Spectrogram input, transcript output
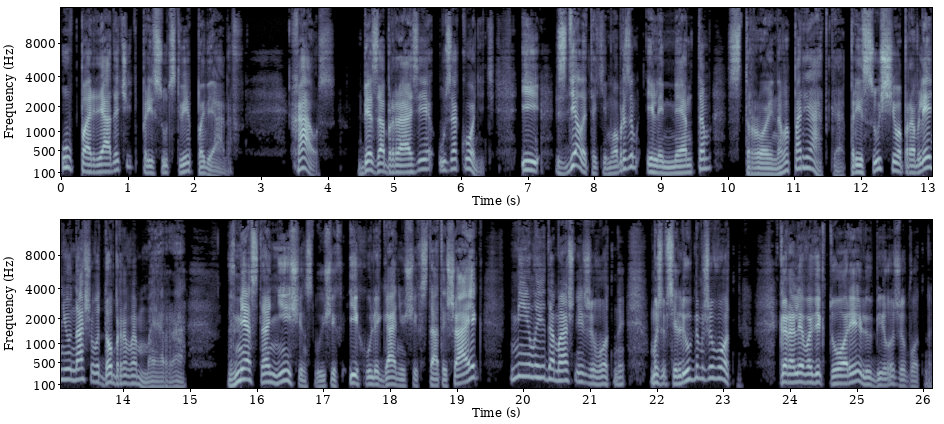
упорядочить присутствие павианов. Хаос безобразие узаконить и сделать таким образом элементом стройного порядка, присущего правлению нашего доброго мэра. Вместо нищенствующих и хулиганющих стат и шаек — милые домашние животные. Мы же все любим животных. Королева Виктория любила животных.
